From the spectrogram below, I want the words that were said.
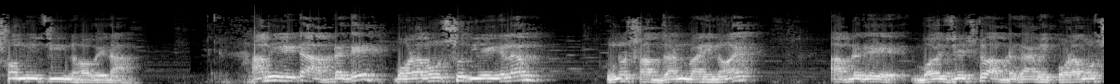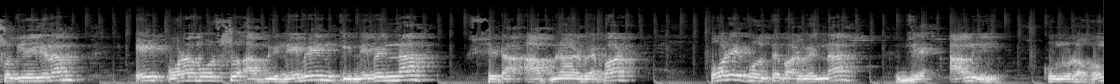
সমীচীন হবে না। আমি এটা আপনাকে পরামর্শ দিয়ে গেলাম, কোনো সাবধান বাণী নয়। আপনাকে বয়োজ্যেষ্ঠ আপনাকে আমি পরামর্শ দিয়ে গেলাম। এই পরামর্শ আপনি নেবেন কি নেবেন না, সেটা আপনার ব্যাপার। পরে বলতে পারবেন না যে আমি কোন রকম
